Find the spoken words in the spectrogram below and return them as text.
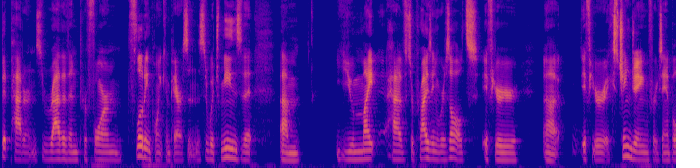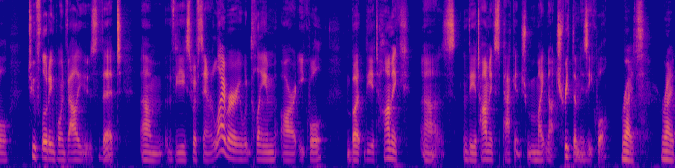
bit patterns rather than perform floating point comparisons, which means that um, you might have surprising results if you're uh, if you're exchanging, for example, two floating point values that um, the Swift standard library would claim are equal, but the atomic uh, the atomics package might not treat them as equal. Right, right,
